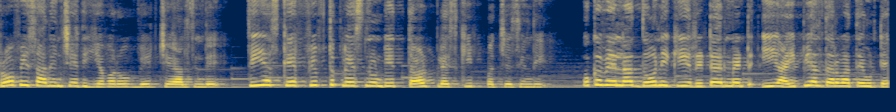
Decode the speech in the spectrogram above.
ట్రోఫీ సాధించేది ఎవరో వెయిట్ చేయాల్సిందే. సిఎస్కే ఫిఫ్త్ ప్లేస్ నుండి థర్డ్ ప్లేస్కి వచ్చేసింది. ఒకవేళ ధోనికి రిటైర్మెంట్ ఈ ఐపీఎల్ తర్వాతే ఉంటే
